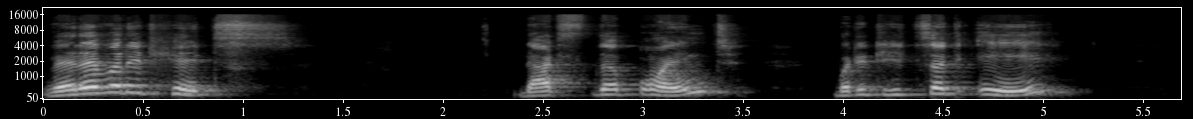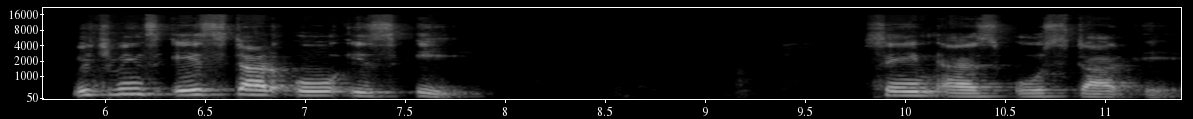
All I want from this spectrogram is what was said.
wherever it hits, that's the point, but it hits at A, which means A star O is A. Same as O star A.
